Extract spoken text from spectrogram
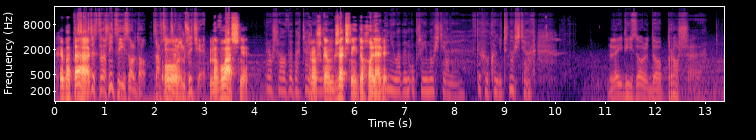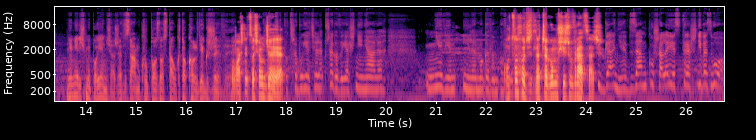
Chyba tak. Starzy strażnicy, Izoldo. Zawdzięczam O. im życie. No właśnie. Proszę o wybaczenie. Troszkę grzeczniej do cholery. Zmieniłabym uprzejmości, ale w tych okolicznościach... Lady Izoldo, proszę. Nie mieliśmy pojęcia, że w zamku pozostał ktokolwiek żywy. No właśnie, co się dzieje? Potrzebujecie lepszego wyjaśnienia, ale... Nie wiem, ile mogę wam O powiedzieć. co chodzi? Dlaczego musisz wracać? Ściganie w zamku szaleje straszliwe zło.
